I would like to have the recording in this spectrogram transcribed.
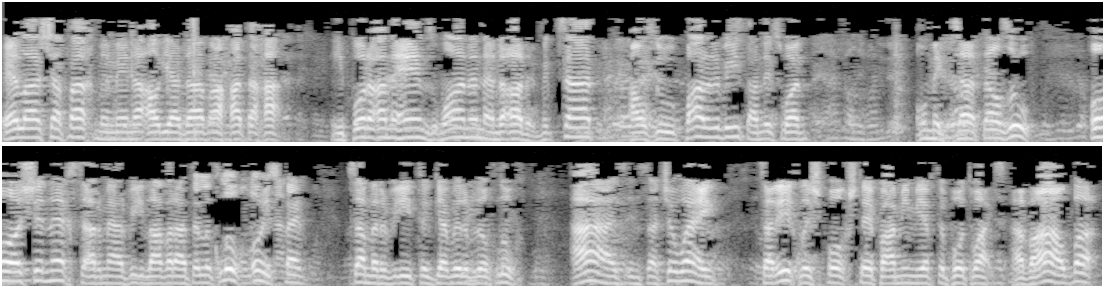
Ela shafach memena al yadav. He put it on the hands, one and then the other. Alzu, part of it on this one. Oh, Mikzat alzu. Oh, Shenechsar me'arvi lavarat Or oh, he spent some revi'it to get rid of the chluch. Ah, As in such a way, tzarich lishpoch shte pa'amim, you have to put twice. Aval, but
